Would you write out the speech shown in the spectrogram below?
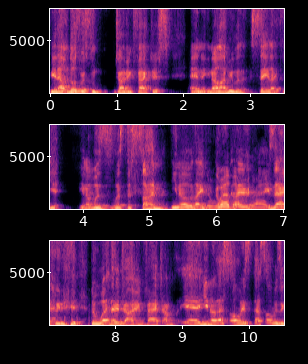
yeah, that, those were some driving factors. And, you know, a lot of people say like, yeah, you know, was was the sun, you know, like the, the weather, weather, right. exactly the weather driving factor. I'm, yeah, you know, that's always that's always a,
